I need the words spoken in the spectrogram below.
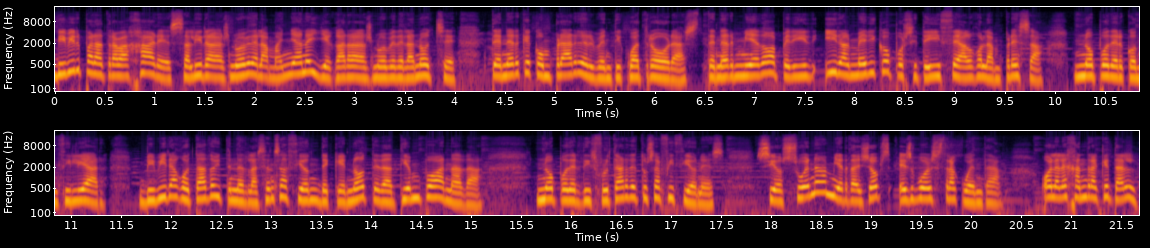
Vivir para trabajar es salir a las 9 de la mañana y llegar a las 9 de la noche, tener que comprar en el 24 horas, tener miedo a pedir ir al médico por si te dice algo la empresa, no poder conciliar, vivir agotado y tener la sensación de que no te da tiempo a nada. No poder disfrutar de tus aficiones. Si os suena, Mierda Jobs es vuestra cuenta. Hola Alejandra, ¿qué tal?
